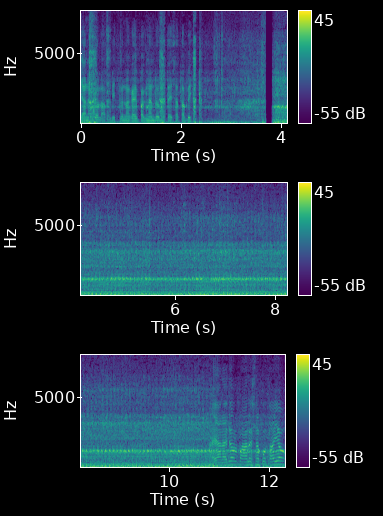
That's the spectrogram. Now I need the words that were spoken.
Ayan, idol. Update ko lang kayo pag nandun na tayo sa tabi. Ayan idol, paalis na po tayo.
